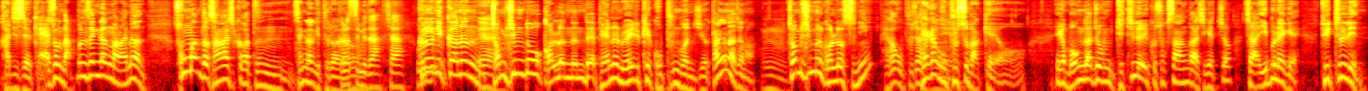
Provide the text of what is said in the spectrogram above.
가지세요. 계속 나쁜 생각만 하면 속만 더 상하실 것 같은 생각이 들어요. 그렇습니다. 자, 그러니까는 예. 점심도 걸렀는데 배는 왜 이렇게 고픈 건지요. 당연하잖아. 점심을 걸렀으니 음. 배가 고프잖아요. 배가 고플 수밖에요. 그러니까 뭔가 좀 뒤틀려 있고 속상한 거 아시겠죠? 자, 이분에게 뒤틀린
